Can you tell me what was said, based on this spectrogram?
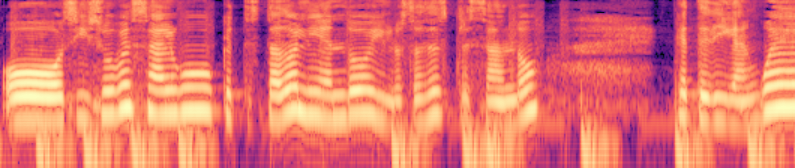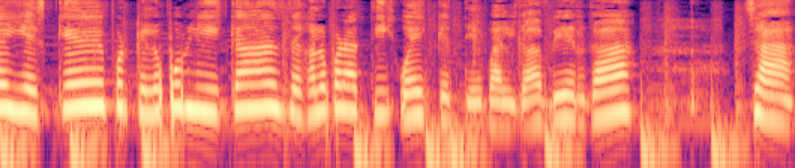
O si subes algo que te está doliendo y lo estás expresando, que te digan, güey, es que, ¿por qué lo publicas? Déjalo para ti, güey, que te valga verga. O sea,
